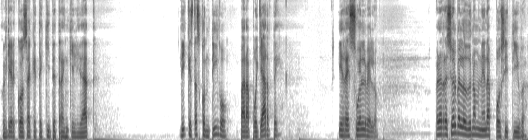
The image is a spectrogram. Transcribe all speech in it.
Cualquier cosa que te quite tranquilidad. Di que estás contigo para apoyarte. Y resuélvelo. Pero resuélvelo de una manera positiva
